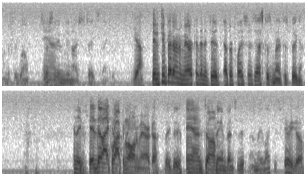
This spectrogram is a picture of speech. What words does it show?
wonderfully well, especially And- in the United States, thank you. Yeah. Did it do better in America than it did other places? Yes, because America's bigger. And they, they, they like rock and roll in America. They do. And um, they invented it, and they like it. There you go.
